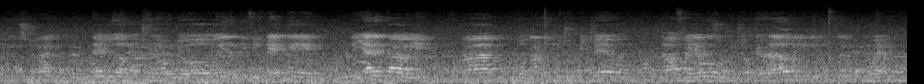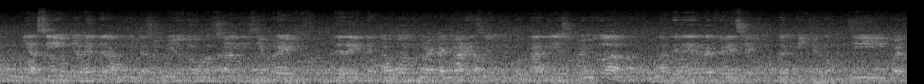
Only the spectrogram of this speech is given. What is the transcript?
emocional te ayuda mucho, ¿no? Yo identifiqué que, que ya le estaba bien, estaba botando muchos picheos, estaba fallando muchos quebrados y, y mover. Y así, obviamente, la comunicación que yo tengo con Sandy siempre desde que está jugando para Caimán ha sido muy importante y eso me ayuda a tener referencia con el pitcher, ¿no? Y bueno,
